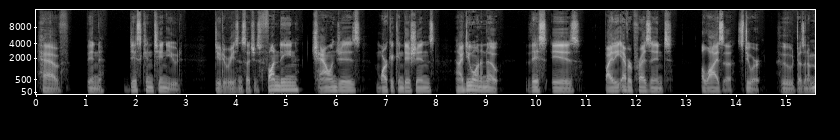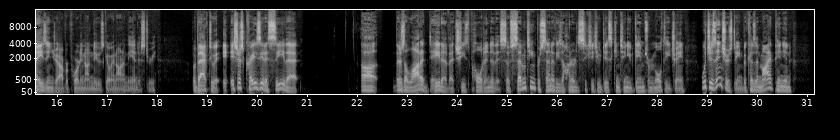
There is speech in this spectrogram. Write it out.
have been discontinued due to reasons such as funding, challenges, market conditions. And I do want to note this is by the ever present Eliza Stewart, who does an amazing job reporting on news going on in the industry. But back to it, it's just crazy to see that uh, there's a lot of data that she's pulled into this. So 17% of these 162 discontinued games were multi chain, which is interesting because, in my opinion,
